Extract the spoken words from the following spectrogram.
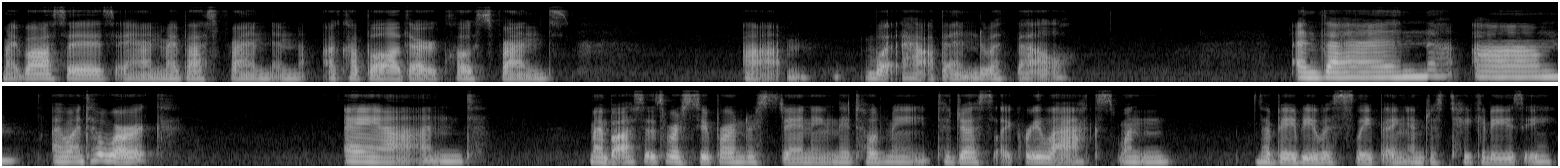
my bosses and my best friend and a couple other close friends um, what happened with Belle. And then um, I went to work and my bosses were super understanding. They told me to just like relax when the baby was sleeping and just take it easy.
